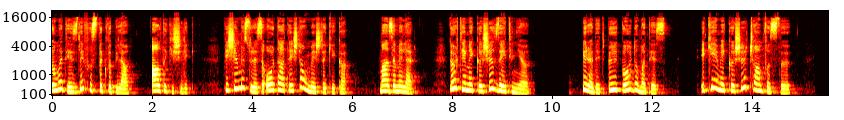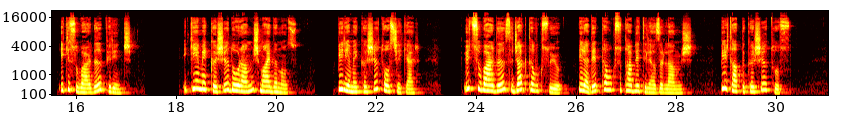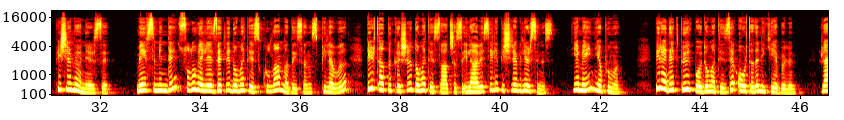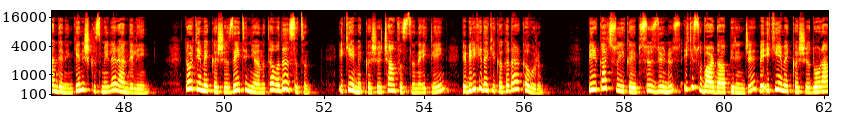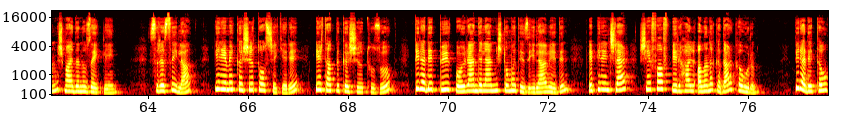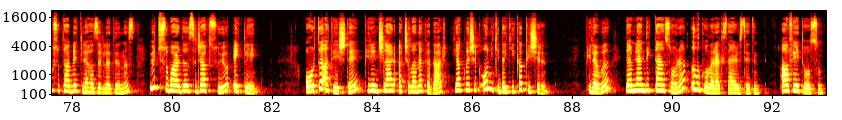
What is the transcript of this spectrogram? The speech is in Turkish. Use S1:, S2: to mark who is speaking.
S1: Domatesli fıstıklı pilav. 6 kişilik. Pişirme süresi orta ateşte 15 dakika. Malzemeler. 4 yemek kaşığı zeytinyağı. 1 adet büyük boy domates. 2 yemek kaşığı çam fıstığı. 2 su bardağı pirinç. 2 yemek kaşığı doğranmış maydanoz. 1 yemek kaşığı toz şeker. 3 su bardağı sıcak tavuk suyu. 1 adet tavuk su tablet ile hazırlanmış. 1 tatlı kaşığı tuz. Pişirme önerisi. Mevsiminde sulu ve lezzetli domates kullanmadıysanız pilavı bir tatlı kaşığı domates salçası ilavesiyle pişirebilirsiniz. Yemeğin yapımı. 1 adet büyük boy domatesi ortadan ikiye bölün. Rendenin geniş kısmıyla rendeleyin. 4 yemek kaşığı zeytinyağını tavada ısıtın. 2 yemek kaşığı çam fıstığını ekleyin ve 1-2 dakika kadar kavurun. Birkaç su yıkayıp süzdüğünüz 2 su bardağı pirinci ve 2 yemek kaşığı doğranmış maydanozu ekleyin. Sırasıyla 1 yemek kaşığı toz şekeri, 1 tatlı kaşığı tuzu, 1 adet büyük boy rendelenmiş domatesi ilave edin ve pirinçler şeffaf bir hal alana kadar kavurun. 1 adet tavuk su tablet ile hazırladığınız 3 su bardağı sıcak suyu ekleyin. Orta ateşte pirinçler açılana kadar yaklaşık 12 dakika pişirin. Pilavı demlendikten sonra ılık olarak servis edin. Afiyet olsun.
